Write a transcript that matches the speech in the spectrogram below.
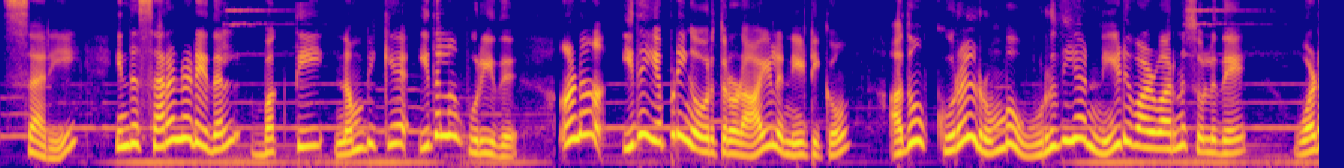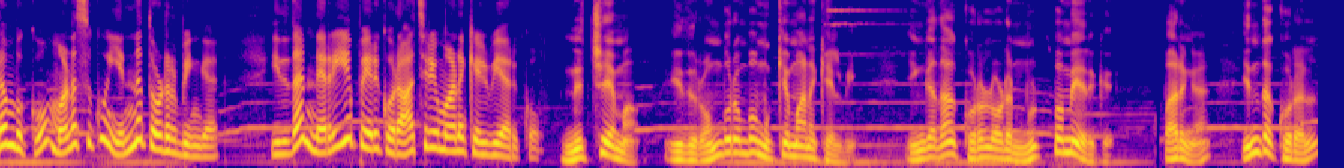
சரி. இந்த சரணடைதல் பக்தி நம்பிக்கை இதெல்லாம் புரியுது. ஆனா இது எப்படிங்க ஒருத்தரோட ஆயுள நீட்டிக்கும்? அதுவும் குரல் ரொம்ப உறுதியா நீடு வாழ்வார்னு சொல்லுதே. உடம்புக்கும் மனசுக்கும் என்ன தொடர்பீங்க? இதுதான் நிறைய பேருக்கு ஒரு ஆச்சரியமான கேள்வியா இருக்கும். நிச்சயமா. இது ரொம்ப ரொம்ப முக்கியமான கேள்வி. இங்க தான் குரலோட நுட்பமே இருக்கு. பாருங்க இந்த குரல்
